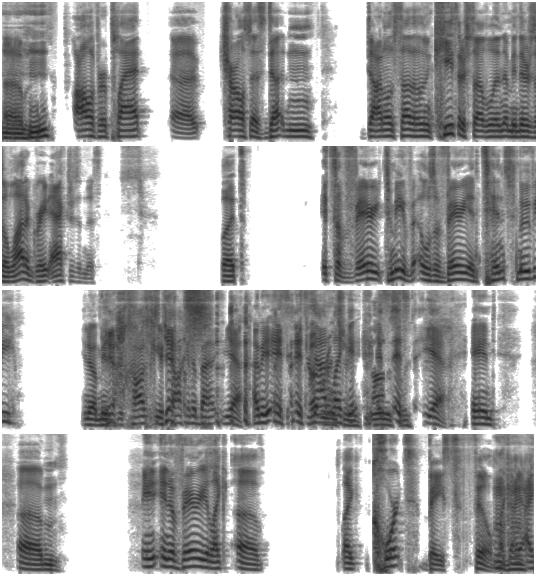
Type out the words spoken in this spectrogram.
Um, Mhm. Oliver Platt, uh, Charles S. Dutton, Donald Sutherland, Kiefer Sutherland. I mean, there's a lot of great actors in this, but it's a very to me it was a very intense movie. You know, I mean, Yeah. you're, talk, you're Yes. talking about yeah. I mean, it's it's not like it, it's, it's yeah, and um, in, in a very like uh like court based film. Like I I,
